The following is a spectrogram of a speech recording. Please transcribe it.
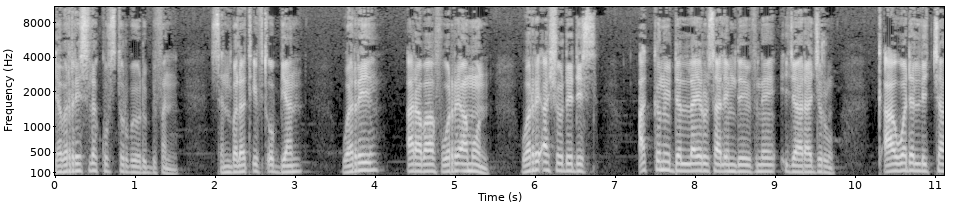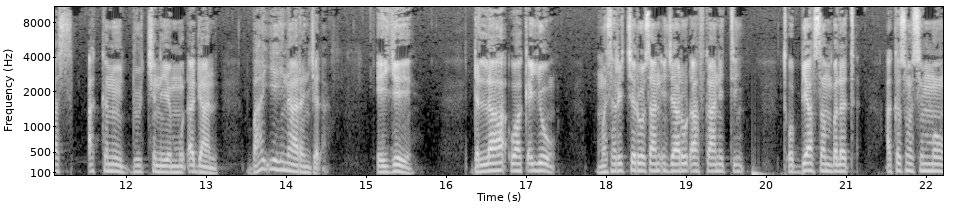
Dabarrees lakkoofsa torba yoo dubbifanne sanbalaxiif xoobbiyaan warri arabaaf warri amoon warri ashoodedis akka nuyi dallaa yerusaalem deebifnee ijaaraa jiru qaawwa dallichaas akka nuyi duuchine yommuu dhagaan baay'ee hin aaran jedha. Eeyyee dallaa waaqayyoo masaricha yeroo isaan ijaaruudhaaf ka'anitti xoobbiyaaf sanbalaxa akkasumas immoo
